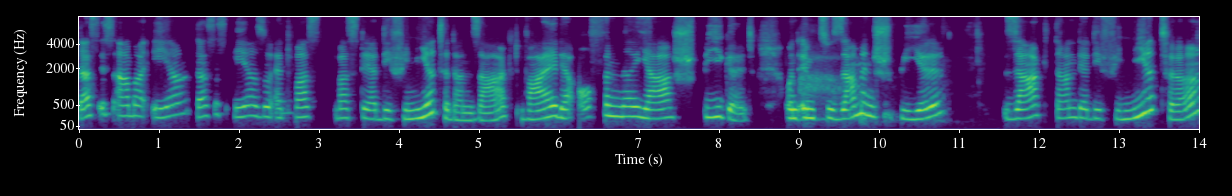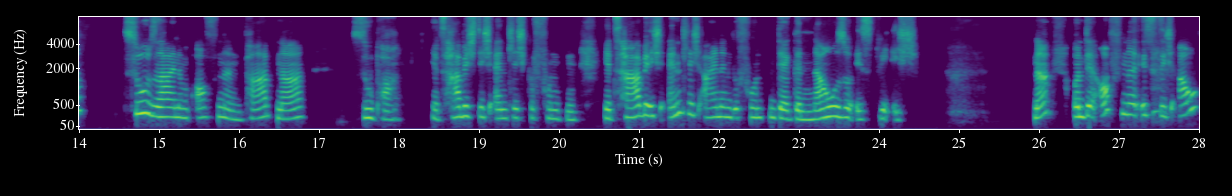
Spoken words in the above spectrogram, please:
das ist aber eher, das ist eher so etwas, was der Definierte dann sagt, weil der Offene ja spiegelt. Und im ah. Zusammenspiel sagt dann der Definierte zu seinem offenen Partner, super, jetzt habe ich dich endlich gefunden. Jetzt habe ich endlich einen gefunden, der genauso ist wie ich. Na? Und der Offene ist sich auch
